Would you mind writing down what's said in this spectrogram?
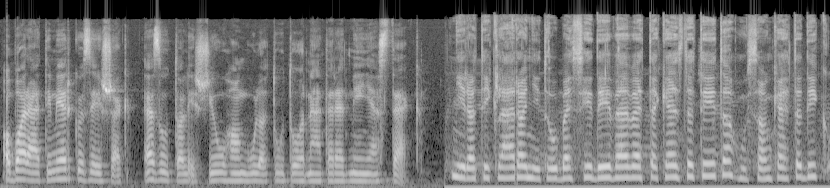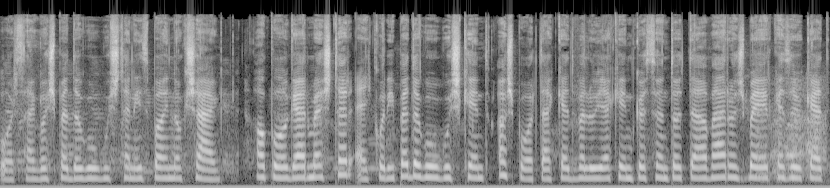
A baráti mérkőzések ezúttal is jó hangulatú tornát eredményeztek. Nyirati Klára nyitó beszédével vette kezdetét a 22. Országos Pedagógus Teniszbajnokság. A polgármester egykori pedagógusként, a sporták kedvelőjeként köszöntötte a városba érkezőket,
